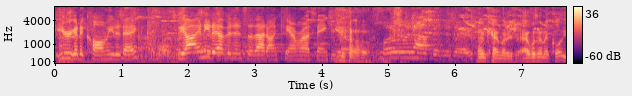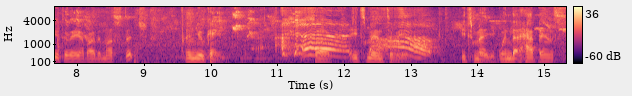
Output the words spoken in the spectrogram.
You were gonna call me today? Yeah, I need evidence of that on camera. Thank you. No. What would happen today? On camera. I was gonna call you today about the mustache, and you came. So it's meant to be. It's magic. When that happens,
